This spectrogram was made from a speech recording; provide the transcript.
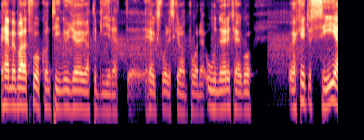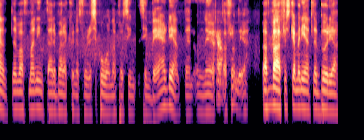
det här med bara två continue gör ju att det blir ett eh, hög svårighetsgrad på det. Onödigt hög och, och jag kan ju inte se egentligen varför man inte hade bara kunnat få respawna på sin, sin värld egentligen och nöta Ja. från det. Var, varför ska man egentligen börja?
